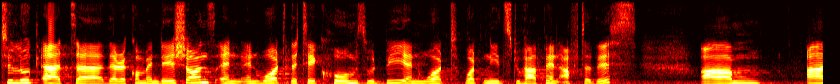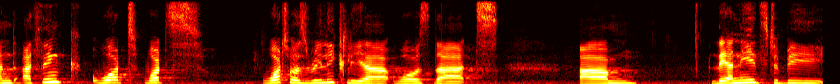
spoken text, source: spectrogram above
to look at uh, the recommendations and, and what the take-homes would be and what, what needs to happen after this. Um, and I think what, what, what was really clear was that um, there needs to be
